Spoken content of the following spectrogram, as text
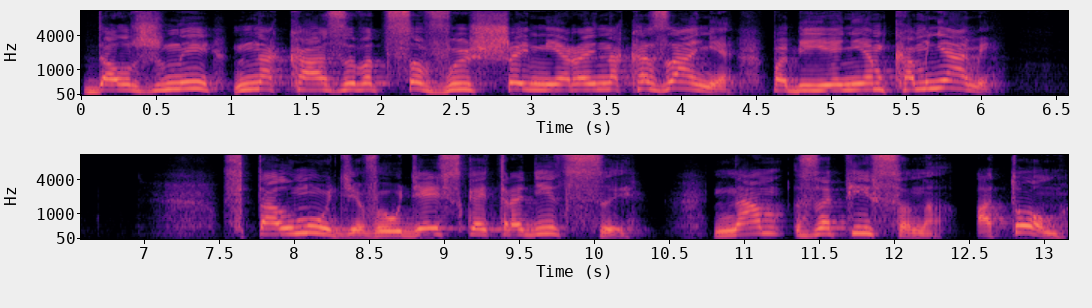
должны наказываться высшей мерой наказания, побиением камнями. В Талмуде, в иудейской традиции, нам записано о том,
